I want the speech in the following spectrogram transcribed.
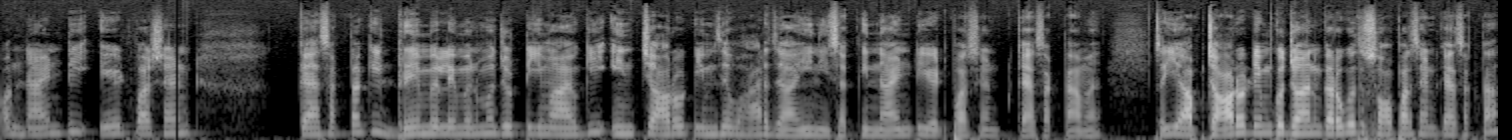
और नाइन्टी परसेंट कह सकता कि ड्रीम इलेवन में जो टीम आएगी, इन चारों टीम से बाहर जा ही नहीं सकती। 98 परसेंट कह सकता मैं। सही, आप चारों टीम को ज्वाइन करोगे तो 100 परसेंट कह सकता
